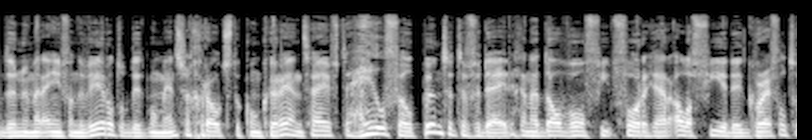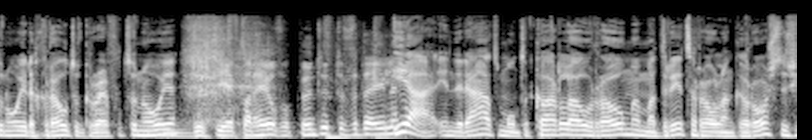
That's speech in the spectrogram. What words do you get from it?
de nummer 1 van de wereld op dit moment, zijn grootste concurrent. Hij heeft heel veel punten te verdedigen. Nadal won vorig jaar alle vier de gravel-toernooien, de grote gravel-toernooien. Dus die heeft dan heel veel punten te verdelen? Ja, inderdaad. Monte Carlo, Rome, Madrid, Roland Garros. Dus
